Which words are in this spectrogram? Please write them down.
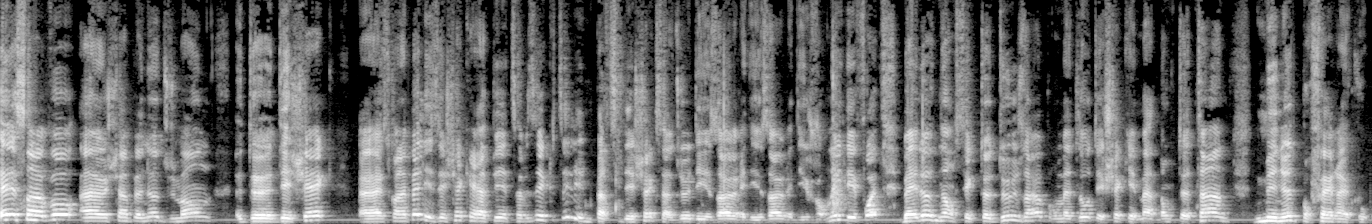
Elle s'en va à un championnat du monde de d'échecs. Euh, ce qu'on appelle les échecs rapides. Ça veut dire que, tu sais, une partie d'échecs, ça dure des heures et des heures et des journées, des fois. Ben là, non, c'est que tu as deux heures pour mettre l'autre échec et mat. Donc, tu as tant de minutes pour faire un coup.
